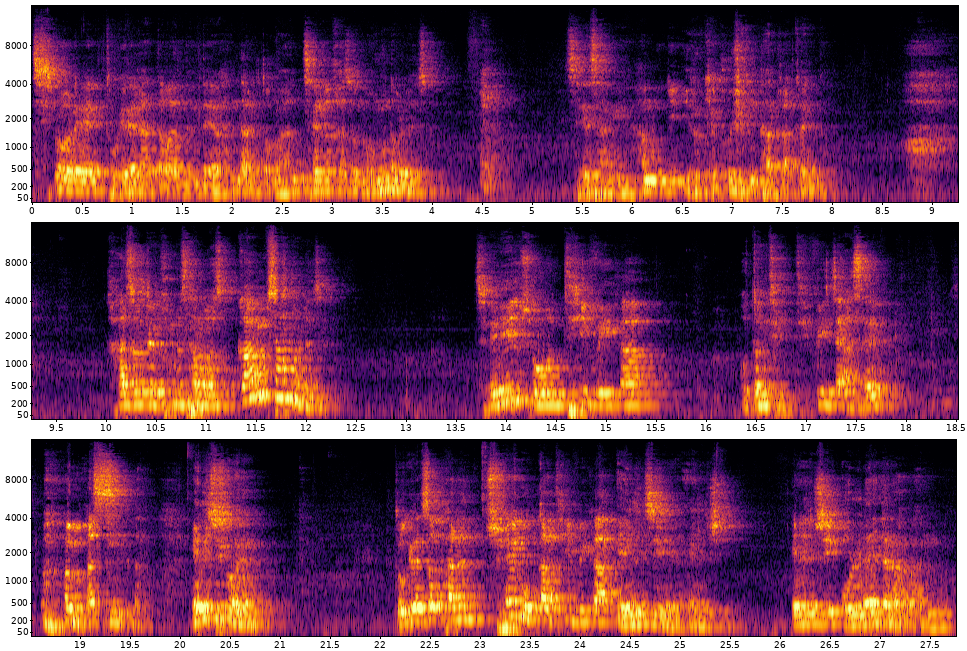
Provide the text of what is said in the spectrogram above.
7월에 독일에 갔다 왔는데요. 한 달 동안 제가 가서 너무 놀랐어요. 세상에 한국이 이렇게 부유한 나라가 됐나. 가전제품을 사러 가서 깜짝 놀랐어요. 제일 좋은 TV가 어떤 TV인지 아세요? 맞습니다. LG 거예요. 독일에서 파는 최고가 TV가 LG예요. LG. LG OLED라고 하는 거.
